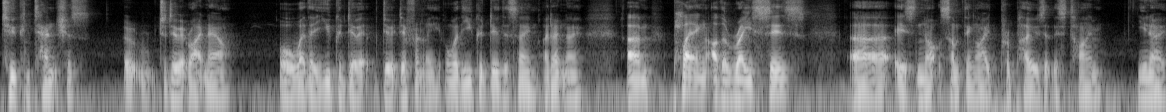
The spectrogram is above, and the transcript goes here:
too contentious uh, to do it right now, or whether you could do it do it differently, or whether you could do the same. I don't know. Um, playing other races uh, is not something I'd propose at this time. You know,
